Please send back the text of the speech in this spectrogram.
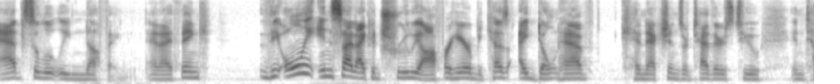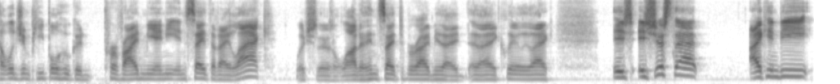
absolutely nothing. And I think the only insight I could truly offer here, because I don't have connections or tethers to intelligent people who could provide me any insight that I lack, which there's a lot of insight to provide me that I, that I clearly lack, is is just that I can be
